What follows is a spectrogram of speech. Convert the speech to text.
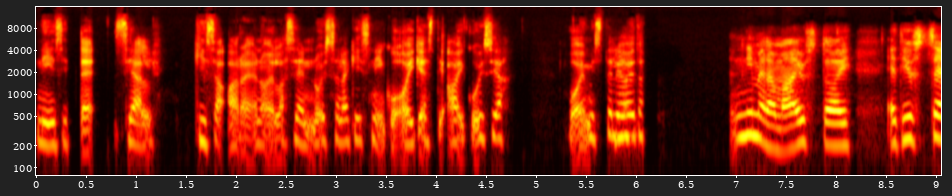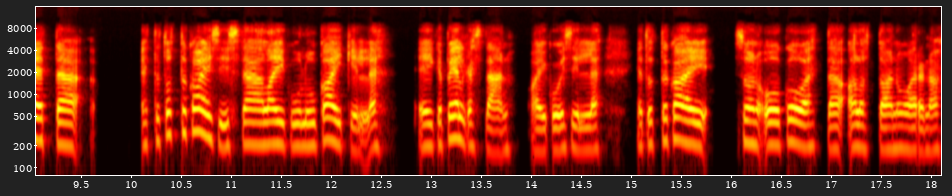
niin sitten siellä kisa-areenoilla sennuissa näkisi niin kuin oikeasti aikuisia voimistelijoita. Mm. Nimenomaan just toi, että just se, että, että totta kai siis tämä laji kuuluu kaikille, eikä pelkästään aikuisille. Ja totta kai se on ok, että aloittaa nuorena,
